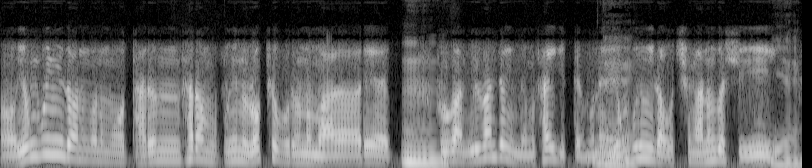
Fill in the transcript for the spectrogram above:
어, 영부인이라는 거는 뭐 다른 사람 부인을 높여 부르는 말에 음. 불과한 일반적인 명사이기 때문에 네. 영부인이라고 칭하는 것이 예.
